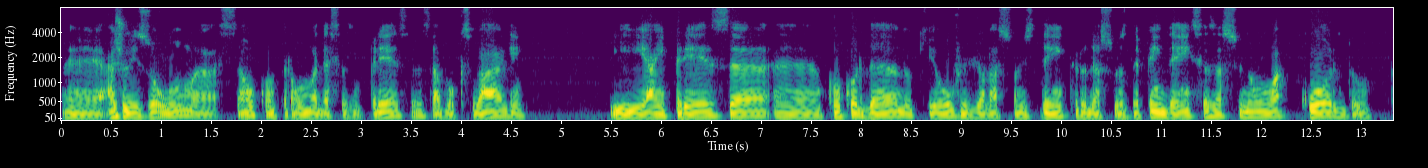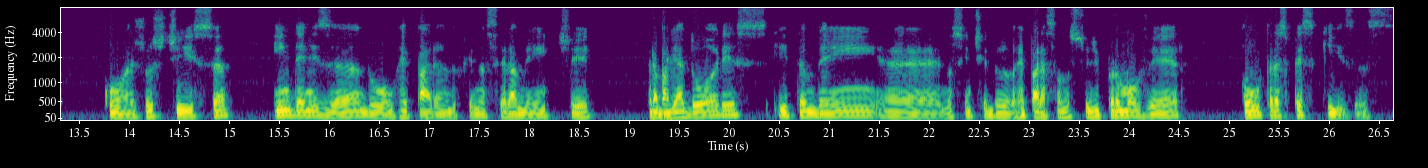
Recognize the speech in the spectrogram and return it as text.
é, ajuizou uma ação contra uma dessas empresas, a Volkswagen, e a empresa, é, concordando que houve violações dentro das suas dependências, assinou um acordo com a Justiça, indenizando ou reparando financeiramente trabalhadores e também é, no sentido reparação no sentido de promover outras pesquisas.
